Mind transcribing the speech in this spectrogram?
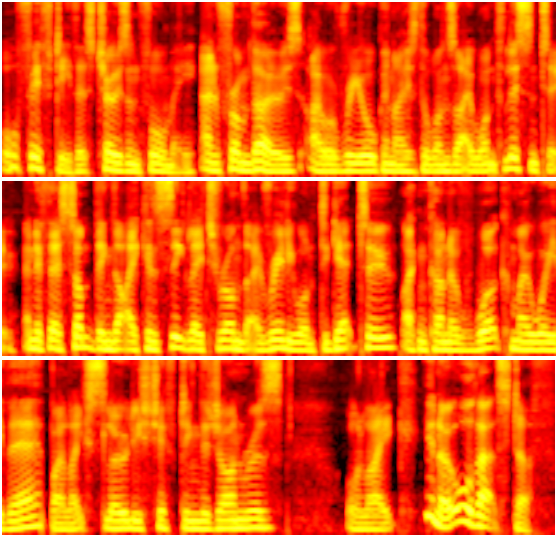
or 50 that's chosen for me. And from those, I will reorganize the ones that I want to listen to. And if there's something that I can see later on that I really want to get to, I can kind of work my way there by like slowly shifting the genres or like, you know, all that stuff.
